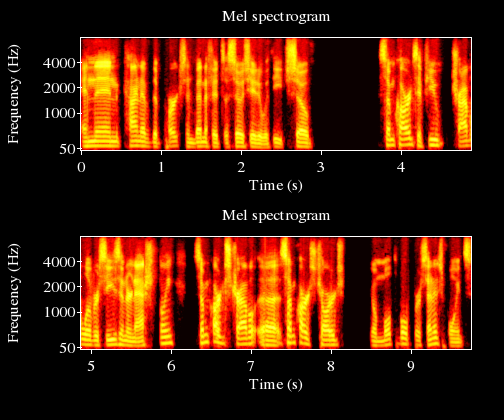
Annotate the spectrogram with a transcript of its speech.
and then kind of the perks and benefits associated with each. So some cards, if you travel overseas internationally, some cards travel, uh, some cards charge you know multiple percentage points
